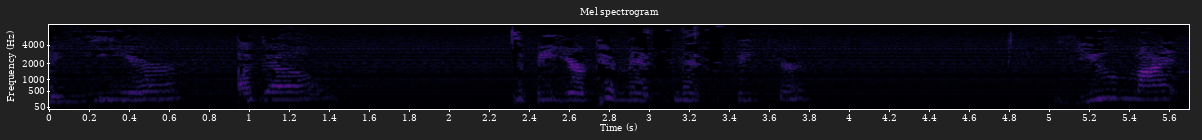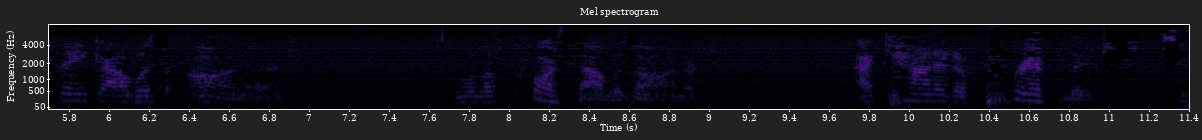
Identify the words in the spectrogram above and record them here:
a year ago, to be your commencement speaker, you might think I was honored. Well, of course I was honored. I count it a privilege to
